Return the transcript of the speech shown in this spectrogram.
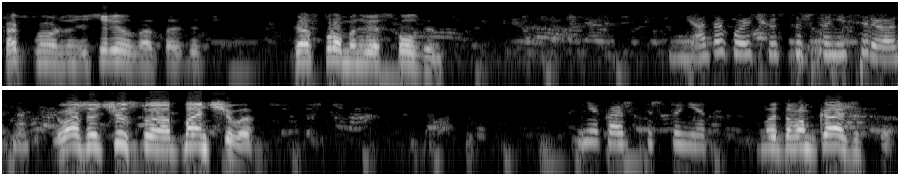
Как можно несерьезно относиться? Газпром Инвест Холдинг. У меня такое чувство, что несерьезно. Ваше чувство обманчиво. Мне кажется, что нет. Ну, это вам кажется.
